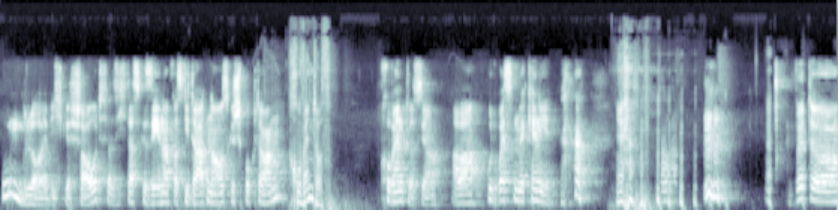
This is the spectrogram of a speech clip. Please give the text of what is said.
ungläubig geschaut, als ich das gesehen habe, was die Daten ausgespuckt haben. Juventus. Juventus, ja. Aber gut, Weston McKenney. ja. wird, äh,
